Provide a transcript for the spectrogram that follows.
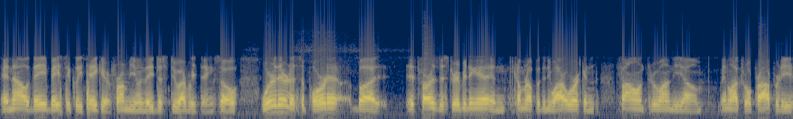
and now they basically take it from you and they just do everything. So we're there to support it, but as far as distributing it and coming up with the new artwork and following through on the um, intellectual property,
